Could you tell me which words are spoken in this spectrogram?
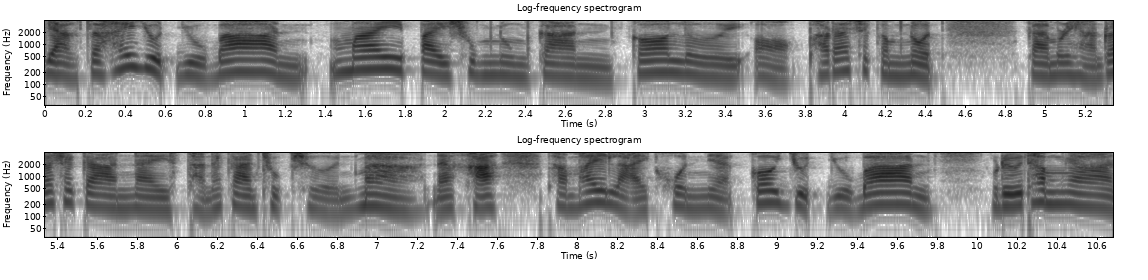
อยากจะให้หยุดอยู่บ้านไม่ไปชุมนุมกัน ก็เลยออกพระราชกำหนด การบริหารราชการในสถานการณ์ฉุกเฉินมานะคะทำให้หลายคนเนี่ยก็หยุดอยู่บ้าน หรือทำงาน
